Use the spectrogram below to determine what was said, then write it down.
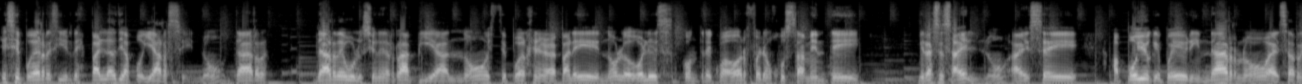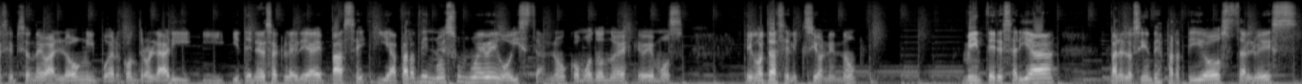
ese poder recibir de espaldas y apoyarse, ¿no? Dar, dar devoluciones rápidas, ¿no? Este, poder generar pared, ¿no? Los goles contra Ecuador fueron justamente gracias a él, ¿no? A ese apoyo que puede brindar, ¿no? A esa recepción de balón y poder controlar y, y, tener esa claridad de pase. Y aparte no es un 9 egoísta, ¿no? Como otros 9 que vemos en otras selecciones, ¿no? Me interesaría para los siguientes partidos, tal vez,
